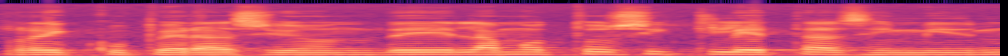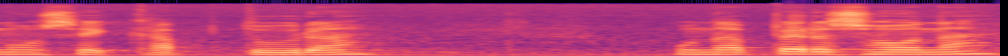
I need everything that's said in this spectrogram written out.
recuperación de la motocicleta, asimismo se captura una persona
